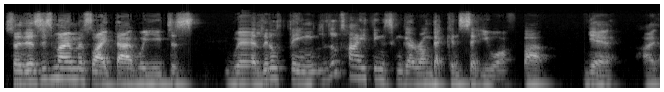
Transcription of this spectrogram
So there's just moments like that where you just, where little things, little tiny things can go wrong that can set you off. But yeah, I, I,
